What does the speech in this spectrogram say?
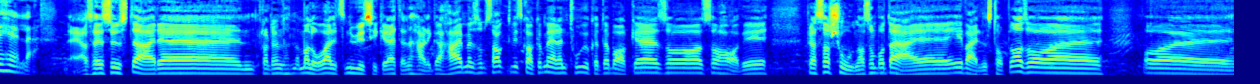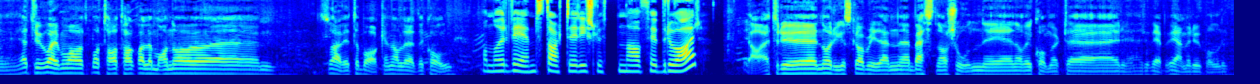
det hele. Nei, altså jeg synes det er eh, klart Man lov å være litt sånn usikker etter denne helga her, men som sagt, vi skal ikke mer enn to uker tilbake, så, så har vi prestasjoner som både er i verdenstoppen. altså eh, og eh, jeg tror vi bare må, må ta tak alle mann, og eh, så er vi tilbake allerede til Kollen. Og når VM starter i slutten av februar? Ja, jeg tror Norge skal bli den beste nasjonen når vi kommer til VM i rupolding.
